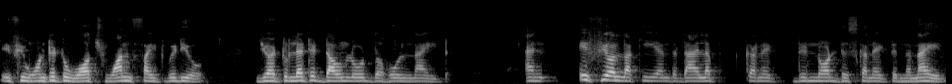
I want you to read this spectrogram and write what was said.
if you wanted to watch one fight video you had to let it download the whole night and if you're lucky and the dial-up connect did not disconnect in the night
